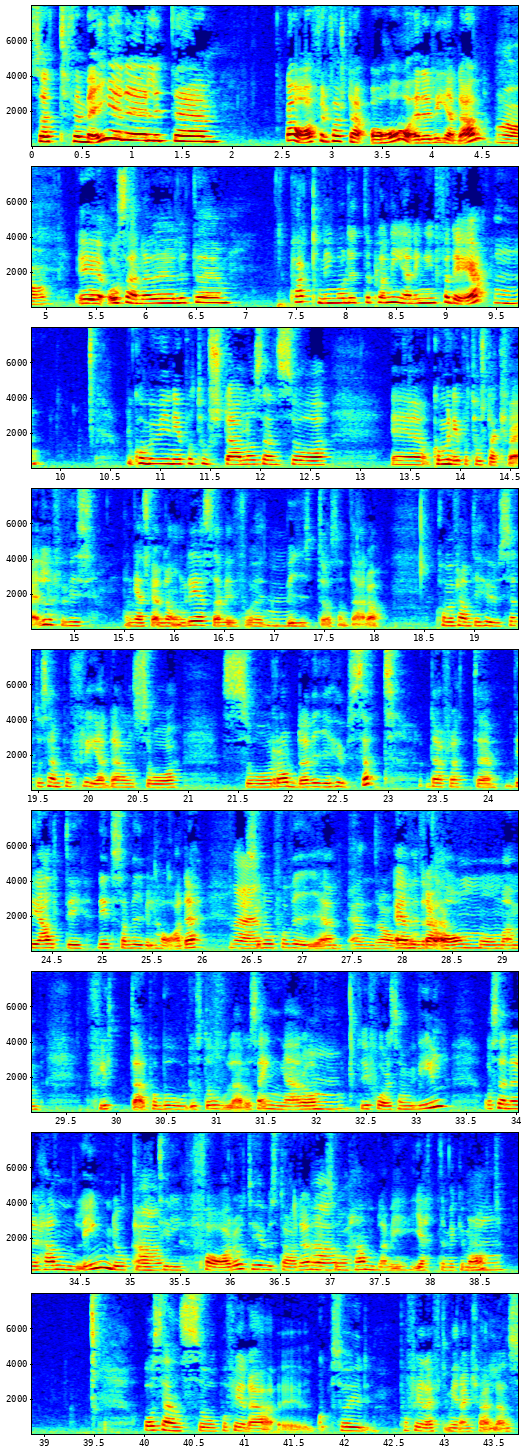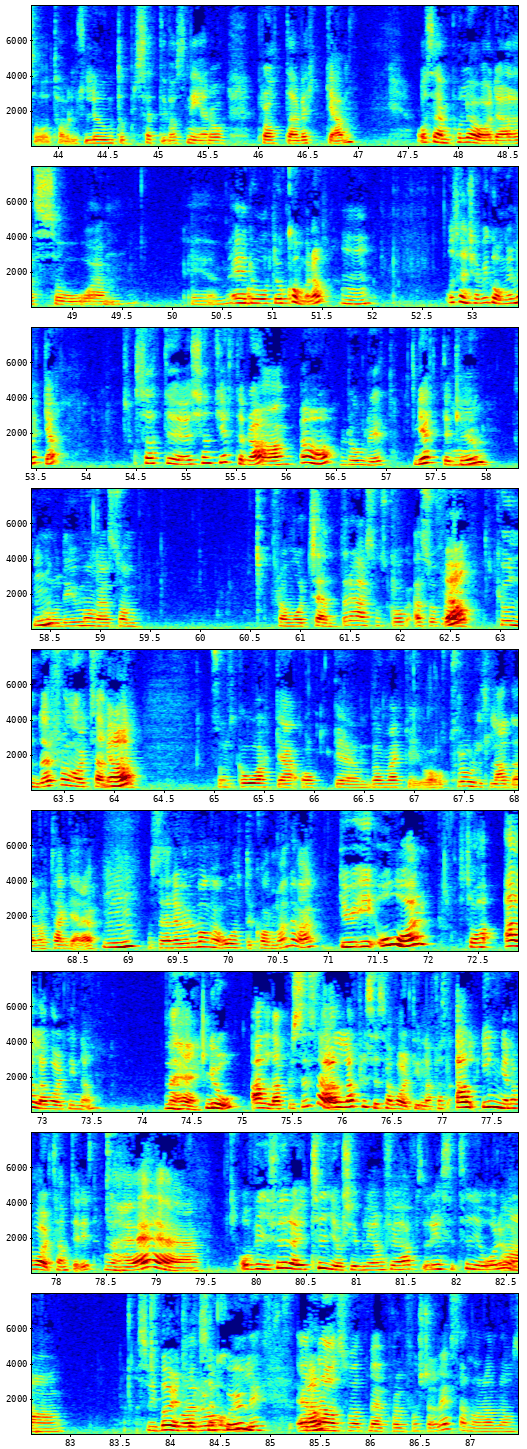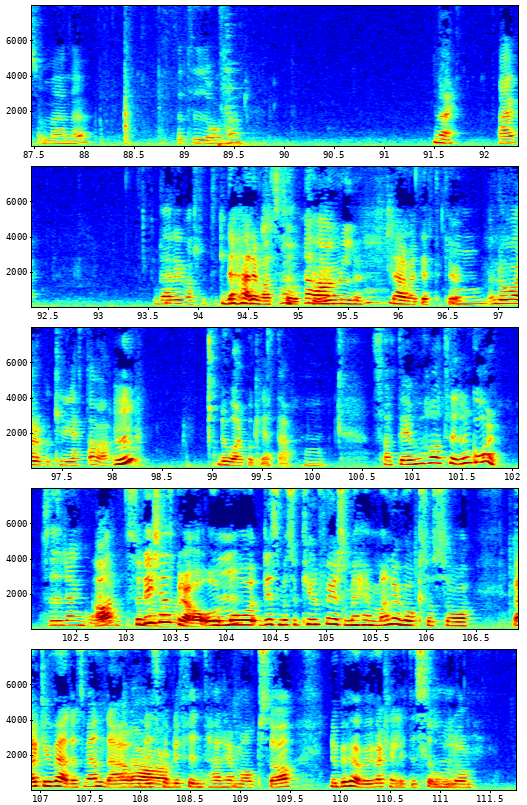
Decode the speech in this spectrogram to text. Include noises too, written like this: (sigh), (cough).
Så att för mig är det lite... Ja, för det första, aha, är det redan? ja. Eh, och sen är det lite packning och lite planering inför det. Mm. Då kommer vi ner på torsdagen och sen så eh, kommer vi ner på torsdag kväll för vi har en ganska lång resa, vi får ett byte och sånt där då. Kommer fram till huset och sen på fredagen så, så roddar vi i huset. Därför att eh, det är alltid, det är inte som vi vill ha det. Nej. Så då får vi eh, Ändra om ändra lite. om och man flyttar på bord och stolar och sängar och så vi får det som vi vill. Och sen är det handling, då åker Ja. vi till Faro, till huvudstaden Ja. och så handlar vi jättemycket mat. Och sen så på fredag, eh, så är, på fredag eftermiddag kvällen så tar vi lite lugnt och sätter vi oss ner och pratar veckan. Och sen på lördag så eh, är då, då kommer de. Mm. Och sen kör vi igång en vecka. Så att det känns jättebra. Ja. ja Roligt. jättekul. Mm. Och det är ju många som från vårt center här som ska åka, alltså från Ja. kunder från vårt center. Ja. Som ska åka och eh, de verkar ju vara otroligt laddade och taggade. Mm. Och sen är det väl många återkommande va? Du, i år så har alla varit innan. Nej. Jo, Alla precis här? alla precis har varit innan fast all, ingen har varit samtidigt. Nej. Och vi firar ju 10-årsjubileum för vi har haft resor 10 år i år. Ja. Så vi började Vad 2007. roligt. Är Ja. det någon som varit med på den första resan? Några av de som är nu? För tio år sedan? Nej, Nej. Det hade varit lite kul. det hade varit så (laughs) kul. Det hade varit jättekul. Mm. Men då var det på Kreta va? Då var det på Kreta. Mm. Så att det har tiden går. Tiden går. Ja, så det känns bra. Och, och det som är så kul för er som är hemma nu också så verkar ju vädret vända och Ja. det ska bli fint här hemma också. Nu behöver vi verkligen lite sol och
